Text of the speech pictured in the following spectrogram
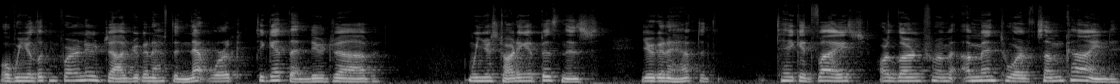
or when you're looking for a new job, you're gonna have to network to get that new job. When you're starting a business, you're gonna have to take advice or learn from a mentor of some kind.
